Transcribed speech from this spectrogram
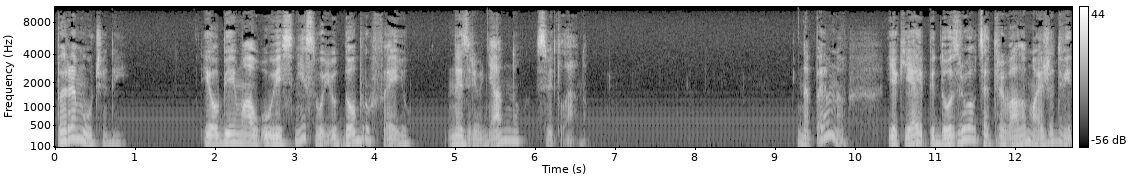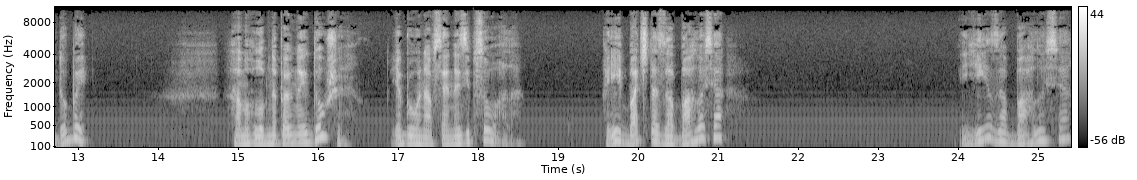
перемучений і обіймав у вісні свою добру фею, незрівнянну Світлану. Напевно, як я і підозрював, це тривало майже дві доби. А могло б, напевно, і довше, якби вона все не зіпсувала. Їй, бачите, забаглося. Їй забаглося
